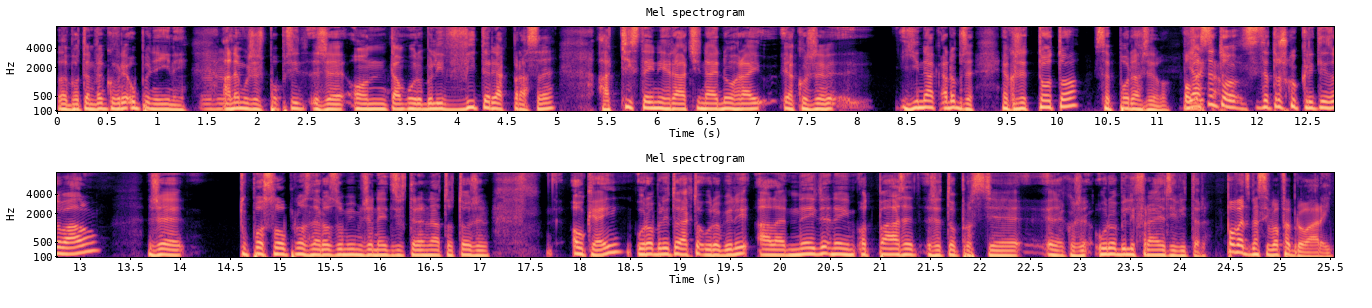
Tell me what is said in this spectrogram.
Lebo ten Vancouver je úplně jiný. Mm-hmm. A nemůžeš popřít, že on tam urobili vítr jak prase a ti stejní hráči najednou hrají jakože jinak a dobře. Jakože toto se podařilo. Pozri Já sa. jsem to sice trošku kritizoval, že tu posloupnost nerozumím, že nejdřív trénera toto, že OK, urobili to, jak to urobili, ale nejde jim odpářet, že to prostě, jakože urobili frajeři vítr. povedzme si vo februári.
